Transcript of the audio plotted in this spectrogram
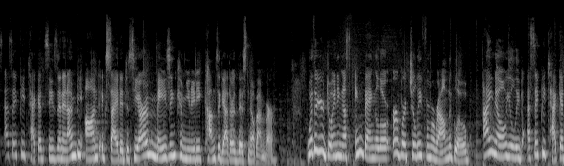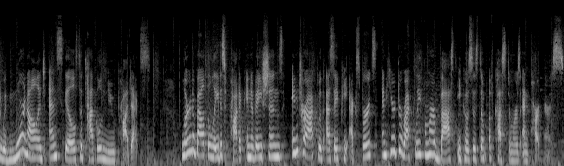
It's SAP TechEd season, and I'm beyond excited to see our amazing community come together this November. Whether you're joining us in Bangalore or virtually from around the globe, I know you'll leave SAP TechEd with more knowledge and skills to tackle new projects. Learn about the latest product innovations, interact with SAP experts, and hear directly from our vast ecosystem of customers and partners.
